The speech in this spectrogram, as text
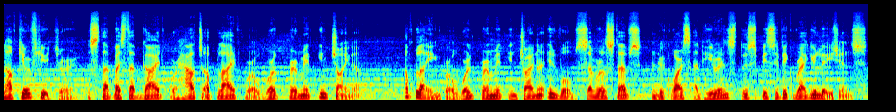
Unlock Your Future, a step-by-step guide for how to apply for a work permit in China. Applying for a work permit in China involves several steps and requires adherence to specific regulations.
